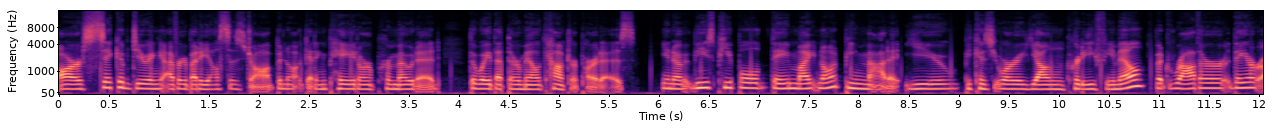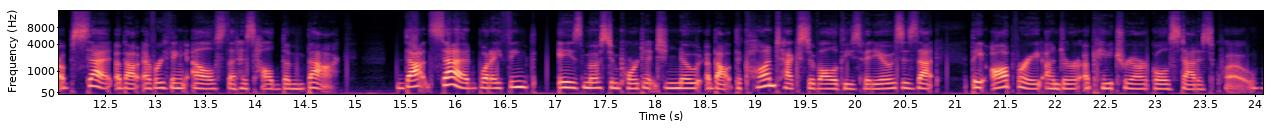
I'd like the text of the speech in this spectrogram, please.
are sick of doing everybody else's job but not getting paid or promoted the way that their male counterpart is you know, these people, they might not be mad at you because you are a young, pretty female, but rather they are upset about everything else that has held them back. That said, what I think is most important to note about the context of all of these videos is that they operate under a patriarchal status quo.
